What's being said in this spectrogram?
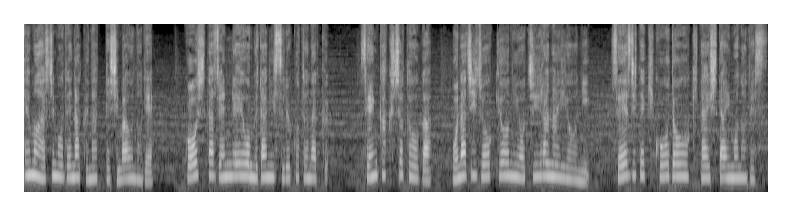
手も足も出なくなってしまうので、こうした前例を無駄にすることなく、尖閣諸島が同じ状況に陥らないように政治的行動を期待したいものです。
